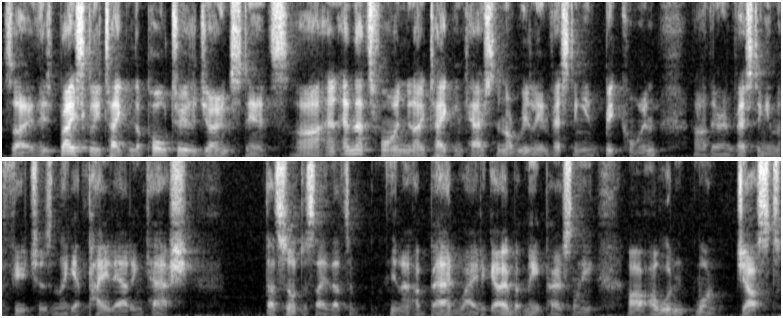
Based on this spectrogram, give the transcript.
So he's basically taking the Paul Tudor Jones stance, uh, and, and that's fine. You know, taking cash. They're not really investing in Bitcoin. Uh, they're investing in the futures, and they get paid out in cash. That's not to say that's a you know a bad way to go. But me personally, uh, I wouldn't want just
